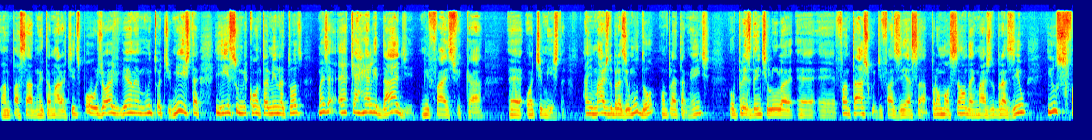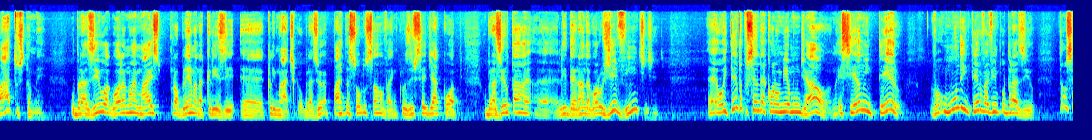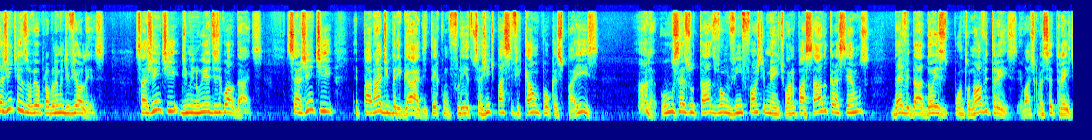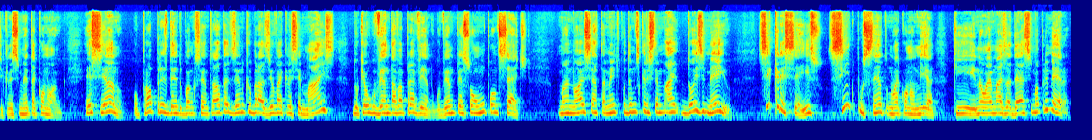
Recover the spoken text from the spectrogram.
ano passado no Itamaraty, disse, pô, o Jorge Viana é muito otimista e isso me contamina todos. Mas é, é que a realidade me faz ficar é, otimista. A imagem do Brasil mudou completamente. O presidente Lula é, é, fantástico de fazer essa promoção da imagem do Brasil e os fatos também. O Brasil agora não é mais problema da crise é, climática. O Brasil é parte da solução, vai inclusive sediar a COP. O Brasil está é, liderando agora o G20, gente. É 80% da economia mundial. Esse ano inteiro, o mundo inteiro vai vir para o Brasil. Então, se a gente resolver o problema de violência, se a gente diminuir as desigualdades, se a gente é parar de brigar, de ter conflitos, se a gente pacificar um pouco esse país, olha, os resultados vão vir fortemente. O ano passado crescemos, deve dar 2,93, eu acho que vai ser 3 de crescimento econômico. Esse ano, o próprio presidente do Banco Central está dizendo que o Brasil vai crescer mais do que o governo estava prevendo. O governo pensou 1,7, mas nós certamente podemos crescer mais 2,5. Se crescer isso, 5% numa economia que não é mais a décima primeira,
